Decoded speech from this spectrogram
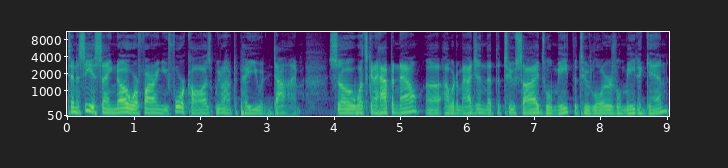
Tennessee is saying, no, we're firing you for cause. We don't have to pay you a dime. So, what's going to happen now? Uh, I would imagine that the two sides will meet, the two lawyers will meet again,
